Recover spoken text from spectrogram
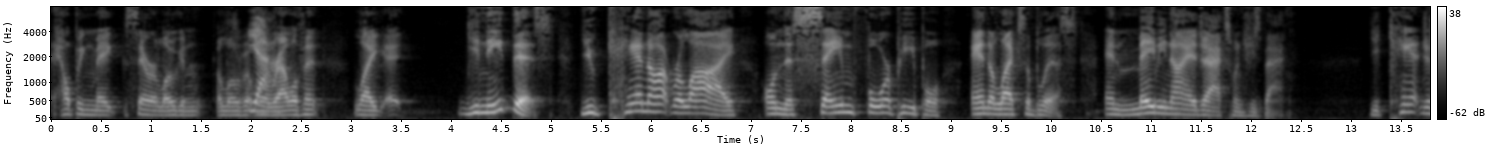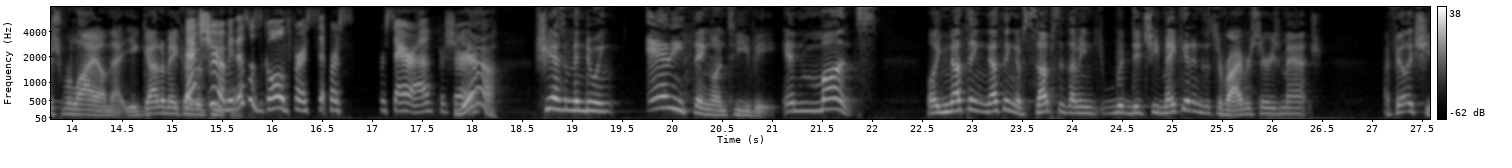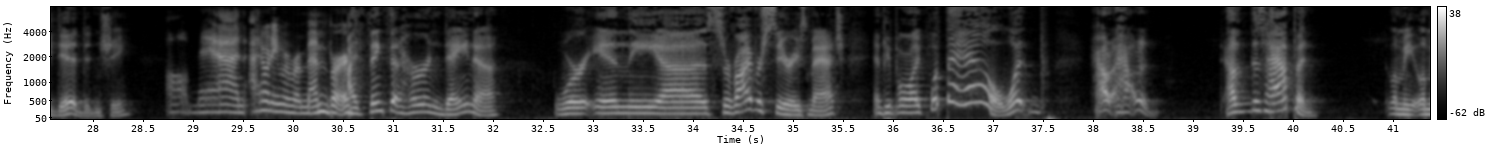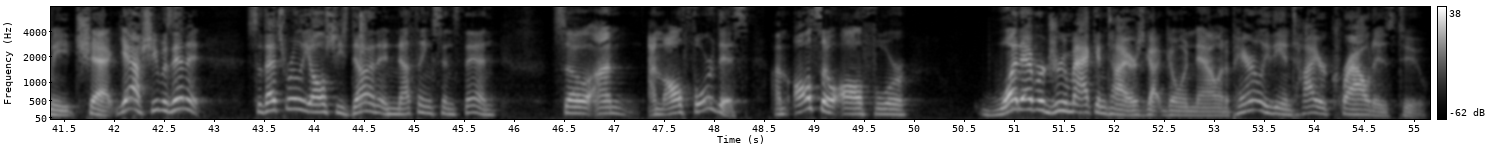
helping make Sarah Logan a little bit Yeah. more relevant. Like, eh, you need this. You cannot rely on the same four people and Alexa Bliss and maybe Nia Jax when she's back. You can't just rely on that. You got to make That's true. I mean, this was gold for for for Sarah for sure. Yeah. She hasn't been doing anything on TV in months. Like nothing, nothing of substance. I mean, did she make it into the Survivor Series match? I feel like she did, didn't she? Oh man, I don't even remember. I think that her and Dana were in the uh, Survivor Series match, and people were like, "What the hell? What? How? How did? How did this happen?" Let me let me check. Yeah, she was in it. So that's really all she's done, and nothing since then. So I'm I'm all for this. I'm also all for whatever Drew McIntyre's got going now, and apparently the entire crowd is too.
